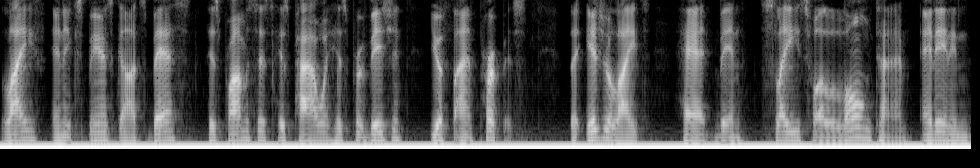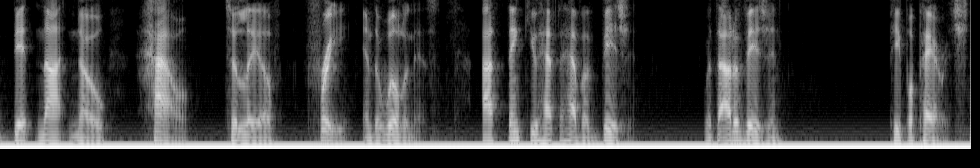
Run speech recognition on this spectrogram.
life and experience God's best, His promises, His power, His provision, you'll find purpose. The Israelites had been slaves for a long time and they did not know how to live free in the wilderness. I think you have to have a vision. Without a vision, people perish.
